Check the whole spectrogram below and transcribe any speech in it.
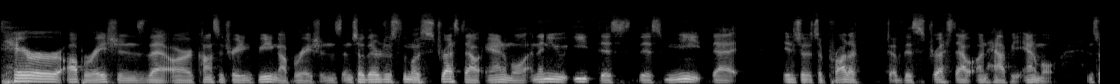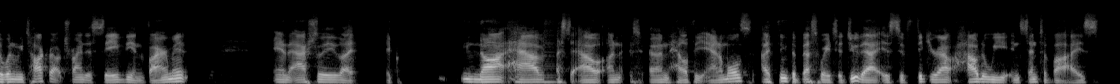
terror operations that are concentrating feeding operations. And so they're just the most stressed out animal. And then you eat this this meat that is just a product of this stressed out unhappy animal. And so when we talk about trying to save the environment and actually like not have stressed out un- unhealthy animals i think the best way to do that is to figure out how do we incentivize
